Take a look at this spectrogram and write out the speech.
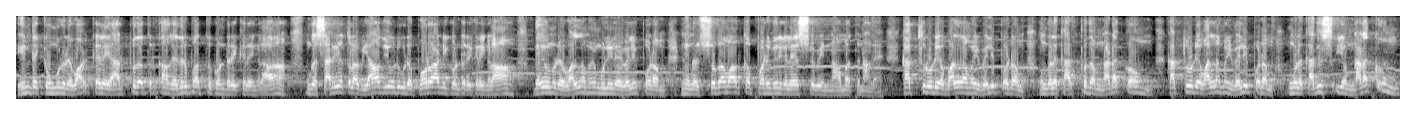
இன்றைக்கு உங்களுடைய வாழ்க்கையில அற்புதத்திற்காக எதிர்பார்த்து கொண்டிருக்கிறீங்களா? உங்க சரீரத்தில் வியாதியோடு கூட போராடி கொண்டிருக்கிறீங்களா? தெய்வனுடைய வல்லமை உங்களிலே வெளிப்படும். நீங்கள் சுகமாக்கப்படுவீர்கள் இயேசுவின் நாமத்தினால. கத்தருடைய வல்லமை வெளிப்படும். உங்களுக்கு அற்புதம் நடக்கும். கத்தருடைய வல்லமை வெளிப்படும். உங்களுக்கு அதிசயம் நடக்கும்.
